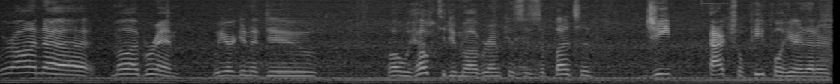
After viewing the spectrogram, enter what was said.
We're on uh, Moab Rim. We are gonna do, well, we hope to do Moab Rim because there's a bunch of Jeep actual people here that are,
